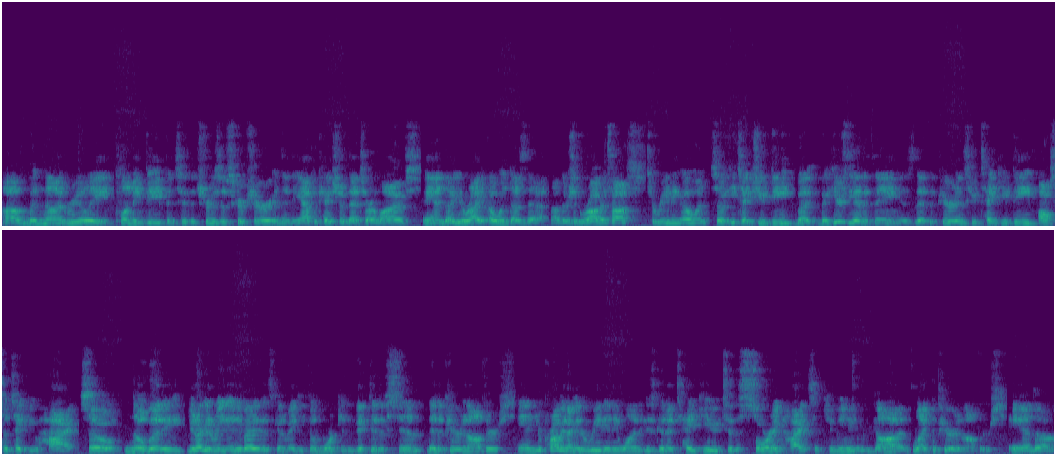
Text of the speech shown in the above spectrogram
um, but not really plumbing deep into the truths of Scripture and then the application of that to our lives. And uh, you're right, Owen does that. Uh, there's a gravitas to reading Owen, so he takes you deep. But but here's the other thing: is that the Puritans who take you deep also take you high. So nobody, you're not going to read anybody that's going to make you feel more convicted of sin than the Puritan authors, and you're probably not going to read anyone who's going to take you to the source soaring heights of communion with God, like the Puritan authors. And uh,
